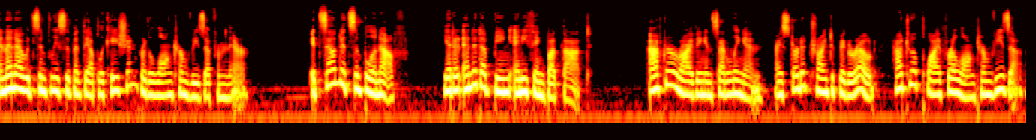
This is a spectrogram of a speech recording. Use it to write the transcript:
and then I would simply submit the application for the long term visa from there. It sounded simple enough, yet it ended up being anything but that. After arriving and settling in, I started trying to figure out how to apply for a long term visa.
